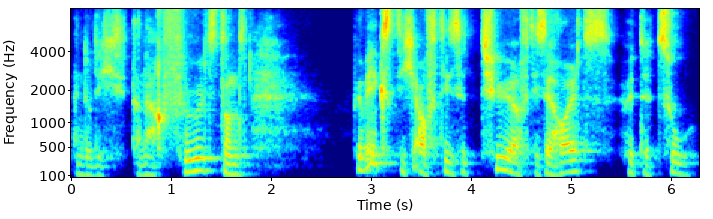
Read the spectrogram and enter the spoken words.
wenn du dich danach fühlst und bewegst dich auf diese Tür, auf diese Holzhütte zu.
